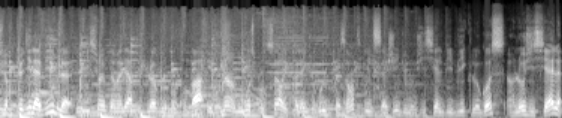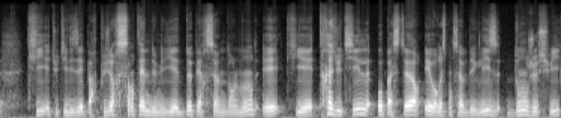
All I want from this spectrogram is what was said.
Sur Que dit la Bible, l'émission hebdomadaire du blog Le Bon Combat, et on a un nouveau sponsor, il fallait que je vous le présente, il s'agit du logiciel biblique Logos, un logiciel qui est utilisé par plusieurs centaines de milliers de personnes dans le monde et qui est très utile aux pasteurs et aux responsables d'église dont je suis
